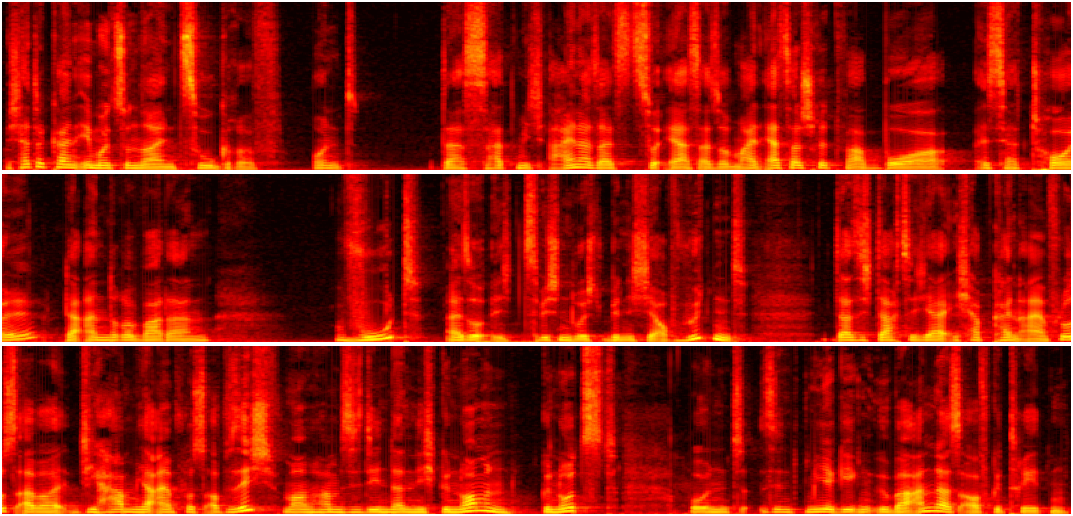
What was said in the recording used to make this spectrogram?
Ich hatte keinen emotionalen Zugriff. Und das hat mich einerseits zuerst, also mein erster Schritt war, boah, ist ja toll. Der andere war dann Wut. Also ich, zwischendurch bin ich ja auch wütend, dass ich dachte, ja, ich habe keinen Einfluss, aber die haben ja Einfluss auf sich. Warum haben sie den dann nicht genommen, genutzt und sind mir gegenüber anders aufgetreten?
